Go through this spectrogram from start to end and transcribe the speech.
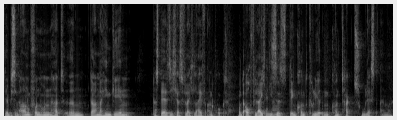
der ein bisschen Ahnung von Hunden hat, ähm, da mal hingehen, dass der sich das vielleicht live anguckt und auch vielleicht genau. dieses, den kontrollierten Kontakt zulässt einmal.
